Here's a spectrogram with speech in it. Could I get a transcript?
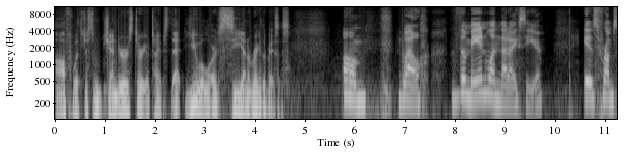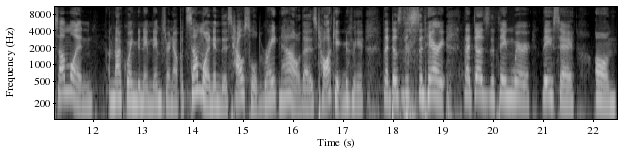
off with just some gender stereotypes that you, Lord, see on a regular basis. Um, well, the main one that I see is from someone. I'm not going to name names right now, but someone in this household right now that is talking to me that does this scenario, that does the thing where they say, um,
